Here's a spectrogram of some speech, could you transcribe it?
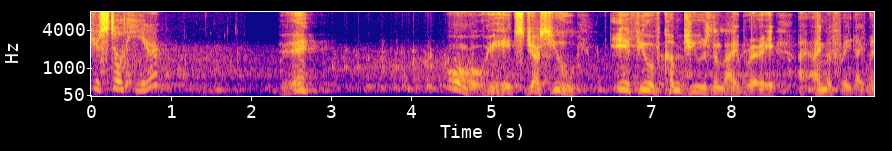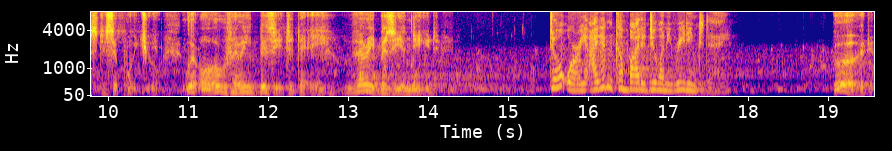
You're still here? Eh? Oh, it's just you. If you have come to use the library, I- I'm afraid I must disappoint you. We're all very busy today. Very busy indeed. Don't worry, I didn't come by to do any reading today. Good.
